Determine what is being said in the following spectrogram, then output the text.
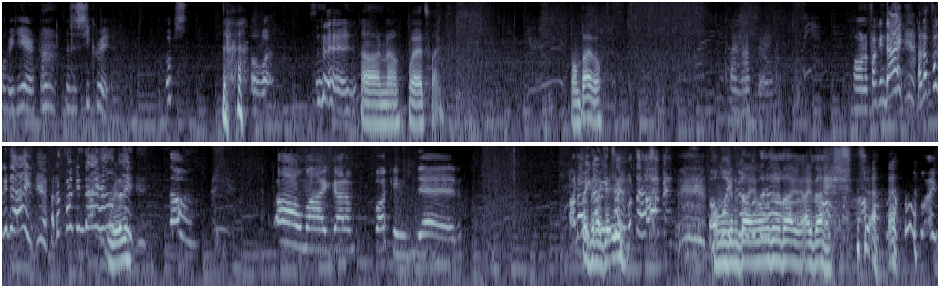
Over here. There's a secret. Oops. Oh what? oh no. Well, it's fine. Don't die though. Try not to. Oh, I'm gonna fucking die! I'm gonna fucking die! I'm gonna fucking die! Help Really? me! No! Oh my god, I'm fucking dead. Oh no, Wait, you got me in you? What the hell happened? Oh almost my gonna god, die. I'm almost gonna die. I died. Oh my...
